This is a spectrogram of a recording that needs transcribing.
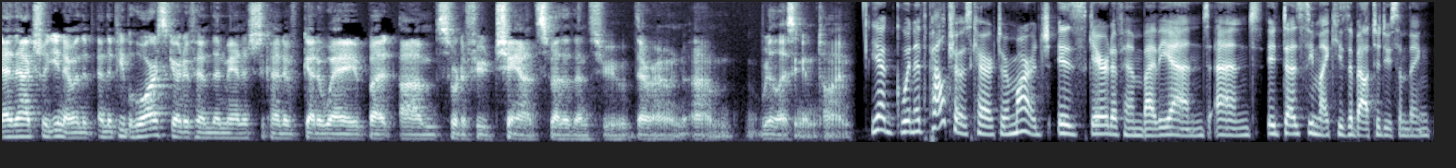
And actually, you know, and the, and the people who are scared of him then manage to kind of get away, but um, sort of through chance rather than through their own um, realizing in time. Yeah, Gwyneth Paltrow's character, Marge, is scared of him by the end. And it does seem like he's about to do something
